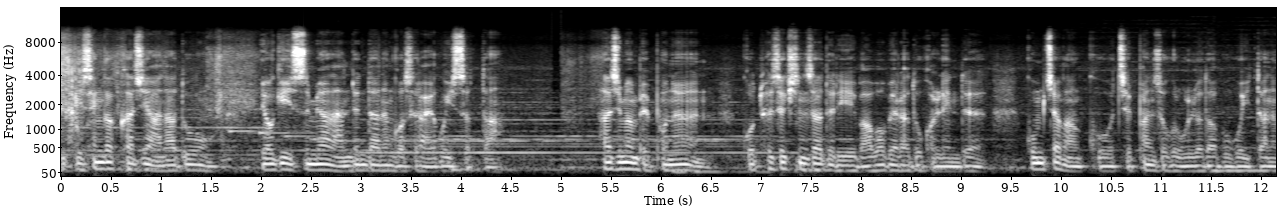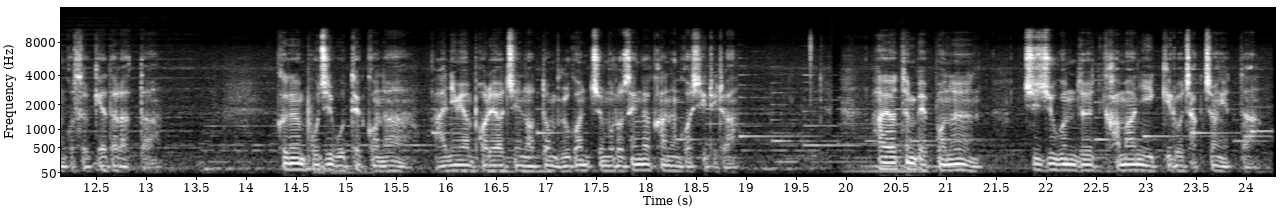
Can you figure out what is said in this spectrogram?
깊이 생각하지 않아도 여기 있으면 안 된다는 것을 알고 있었다. 하지만 배포는 곧 회색 신사들이 마법에라도 걸린 듯 꼼짝 않고 재판석을 올려다보고 있다는 것을 깨달았다. 그는 보지 못했거나 아니면 버려진 어떤 물건쯤으로 생각하는 것이리라. 하여튼 배포는 쥐 죽은 듯 가만히 있기로 작정했다.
